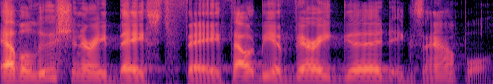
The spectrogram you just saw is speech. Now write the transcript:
evolutionary based faith, that would be a very good example.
